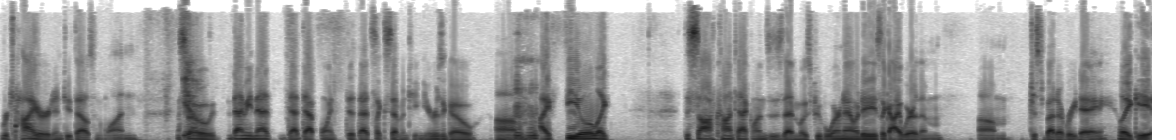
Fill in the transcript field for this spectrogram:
retired in 2001. So yeah. I mean that at that point that that's like 17 years ago. Um, mm-hmm. I feel like the soft contact lenses that most people wear nowadays. Like I wear them um, just about every day. Like it,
